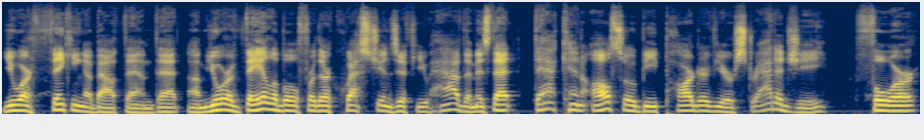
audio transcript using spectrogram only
you are thinking about them, that um, you're available for their questions if you have them, is that that can also be part of your strategy for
